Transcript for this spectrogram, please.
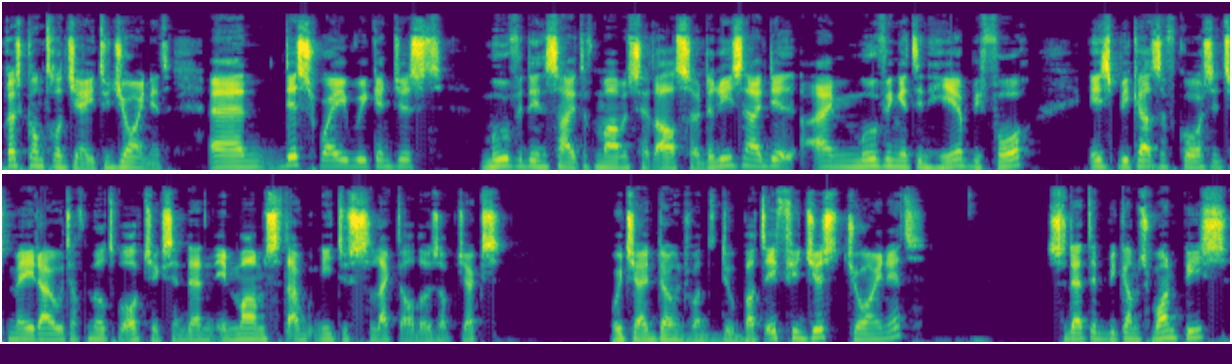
press Ctrl J to join it. And this way we can just move it inside of Marmoset also. The reason I did, I'm moving it in here before is because of course it's made out of multiple objects and then in Marmoset I would need to select all those objects, which I don't want to do. But if you just join it so that it becomes one piece,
